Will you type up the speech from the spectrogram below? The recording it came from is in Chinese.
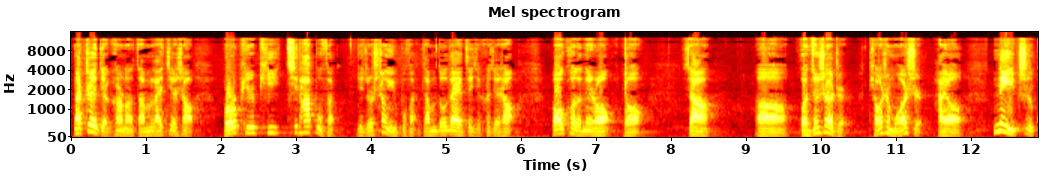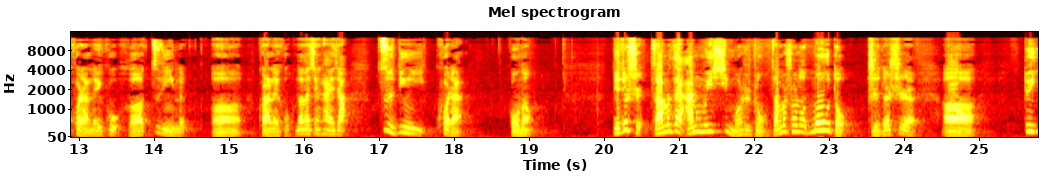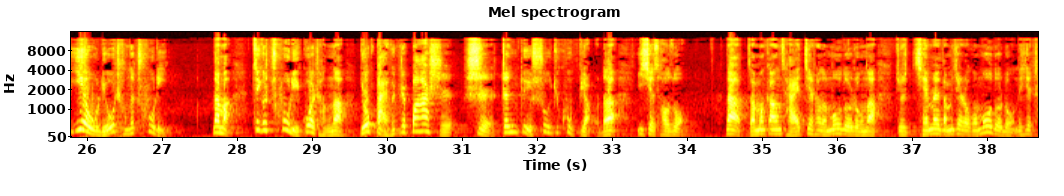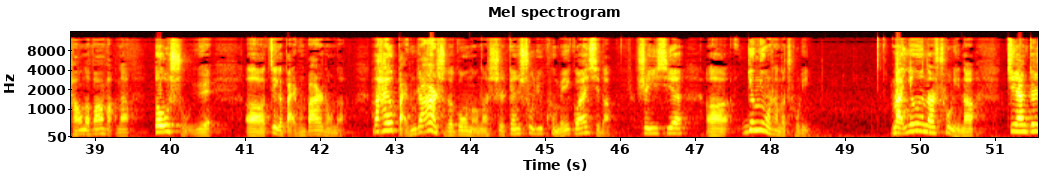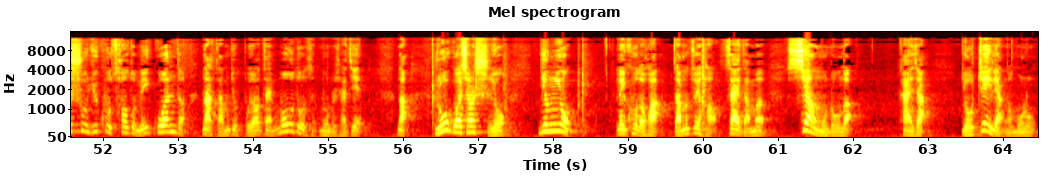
那这节课呢，咱们来介绍 Bro P P 其他部分，也就是剩余部分，咱们都在这节课介绍，包括的内容有像。呃，缓存设置、调试模式，还有内置扩展类库和自定义类呃扩展类库。那咱先看一下自定义扩展功能，也就是咱们在 MVC 模式中，咱们说的 model 指的是呃对业务流程的处理。那么这个处理过程呢，有百分之八十是针对数据库表的一些操作。那咱们刚才介绍的 model 中呢，就是前面咱们介绍过 model 中那些常用的方法呢，都属于呃这个百分之八十中的。那还有百分之二十的功能呢，是跟数据库没关系的，是一些呃应用上的处理。那应用上的处理呢，既然跟数据库操作没关的，那咱们就不要在 models 目录下建。那如果想使用应用类库的话，咱们最好在咱们项目中的看一下。有这两个目录，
